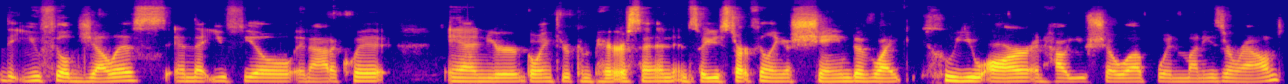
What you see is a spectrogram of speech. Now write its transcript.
that you feel jealous and that you feel inadequate and you're going through comparison and so you start feeling ashamed of like who you are and how you show up when money's around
